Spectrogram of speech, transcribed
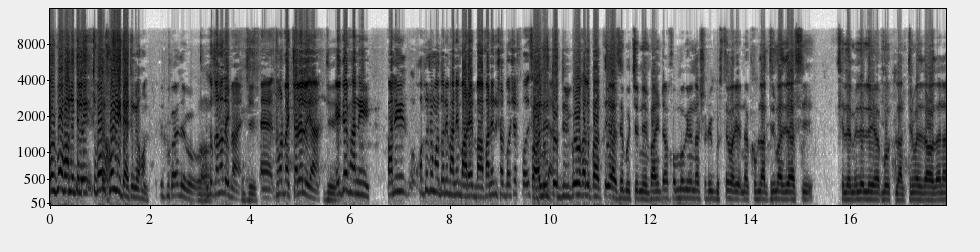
অল্প পানি দিলে তুফাইল খই দিতে তুমি এখন। দোকানে তোমার বাচ্চারে লইয়া। এই যে পানি পানি কত সময় ধরে পানি বাড়ে বা পানির সর্বশেষ পানি তো দীর্ঘ খালি পারতে আছে বুঝছেন পানিটা কমবো কিনা না সঠিক বুঝতে পারি না। খুব লান্তির মাঝে আছি। ছেলে মেলে লইয়া বহুত লান্তির মাঝে যাওয়া যায় না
